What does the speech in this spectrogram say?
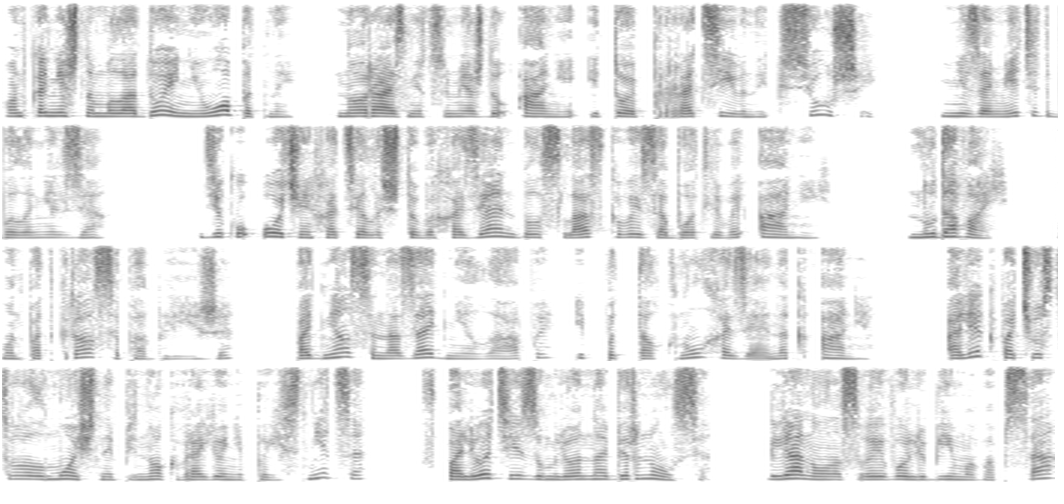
Он, конечно, молодой и неопытный, но разницу между Аней и той противной Ксюшей не заметить было нельзя. Дику очень хотелось, чтобы хозяин был с ласковой и заботливой Аней. «Ну давай!» Он подкрался поближе, поднялся на задние лапы и подтолкнул хозяина к Ане. Олег почувствовал мощный пинок в районе поясницы, в полете изумленно обернулся, глянул на своего любимого пса,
